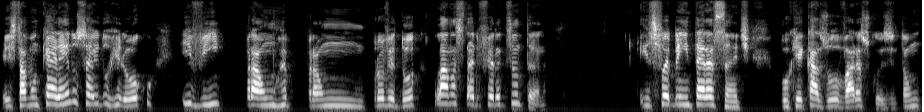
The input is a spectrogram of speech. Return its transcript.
eles estavam querendo sair do Hiroko e vir para um, um provedor lá na cidade de Feira de Santana. Isso foi bem interessante, porque casou várias coisas. Então,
